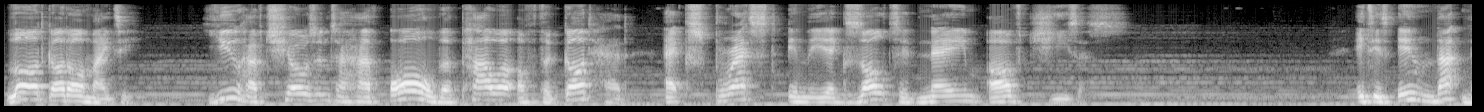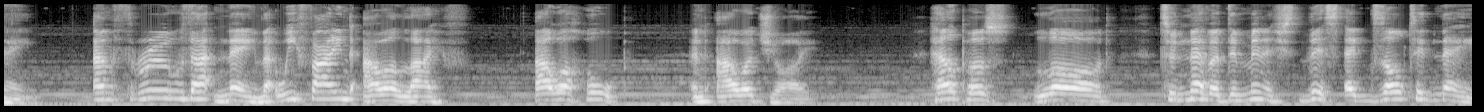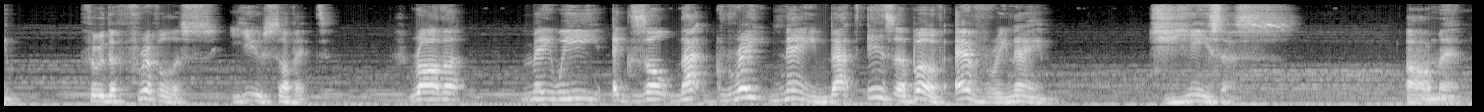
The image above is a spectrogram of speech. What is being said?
Lord God Almighty, you have chosen to have all the power of the Godhead expressed in the exalted name of Jesus. It is in that name and through that name that we find our life, our hope, and our joy. Help us, Lord, to never diminish this exalted name through the frivolous use of it. Rather, may we exalt that great name that is above every name Jesus. Amen.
